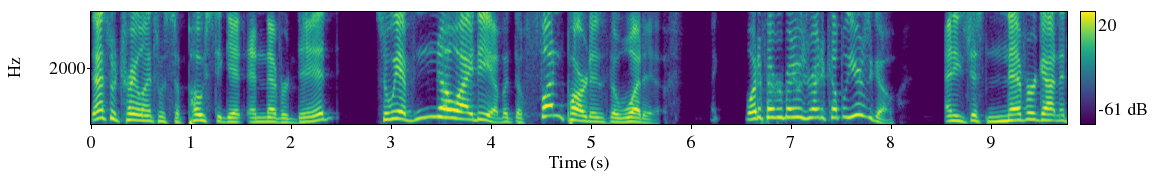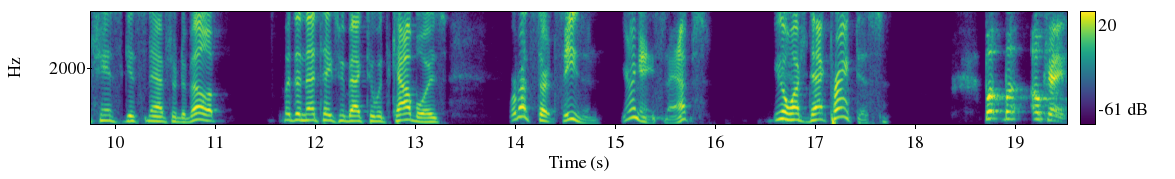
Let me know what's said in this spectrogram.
That's what Trey Lance was supposed to get and never did. So we have no idea. But the fun part is the what if. Like, what if everybody was right a couple years ago? And he's just never gotten a chance to get snaps or develop. But then that takes me back to with the Cowboys. We're about to start season. You're not getting snaps. You're gonna watch Dak practice. But but okay.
